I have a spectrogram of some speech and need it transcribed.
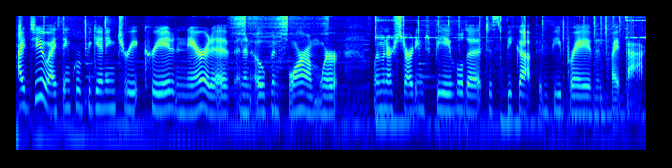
I do. I think we're beginning to create a narrative and an open forum where women are starting to be able to, to speak up and be brave and fight back.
